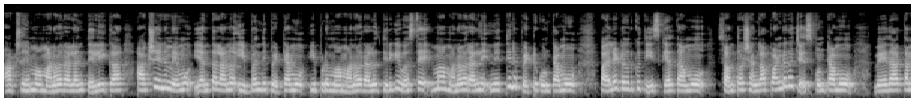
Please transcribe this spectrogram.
అక్షయ మా మనవరాలని తెలియక అక్షయ్ను మేము ఎంతలానో ఇబ్బంది పెట్టాము. ఇప్పుడు మా మనవరాలు తిరిగి వస్తే మా మనవరాల్ని నెత్తిన పెట్టుకుంటాము. పల్లెటూరుకు తీసుకెళ్తాము. సంతోషంగా పండుగ చేసుకుంటాము. వేద తన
